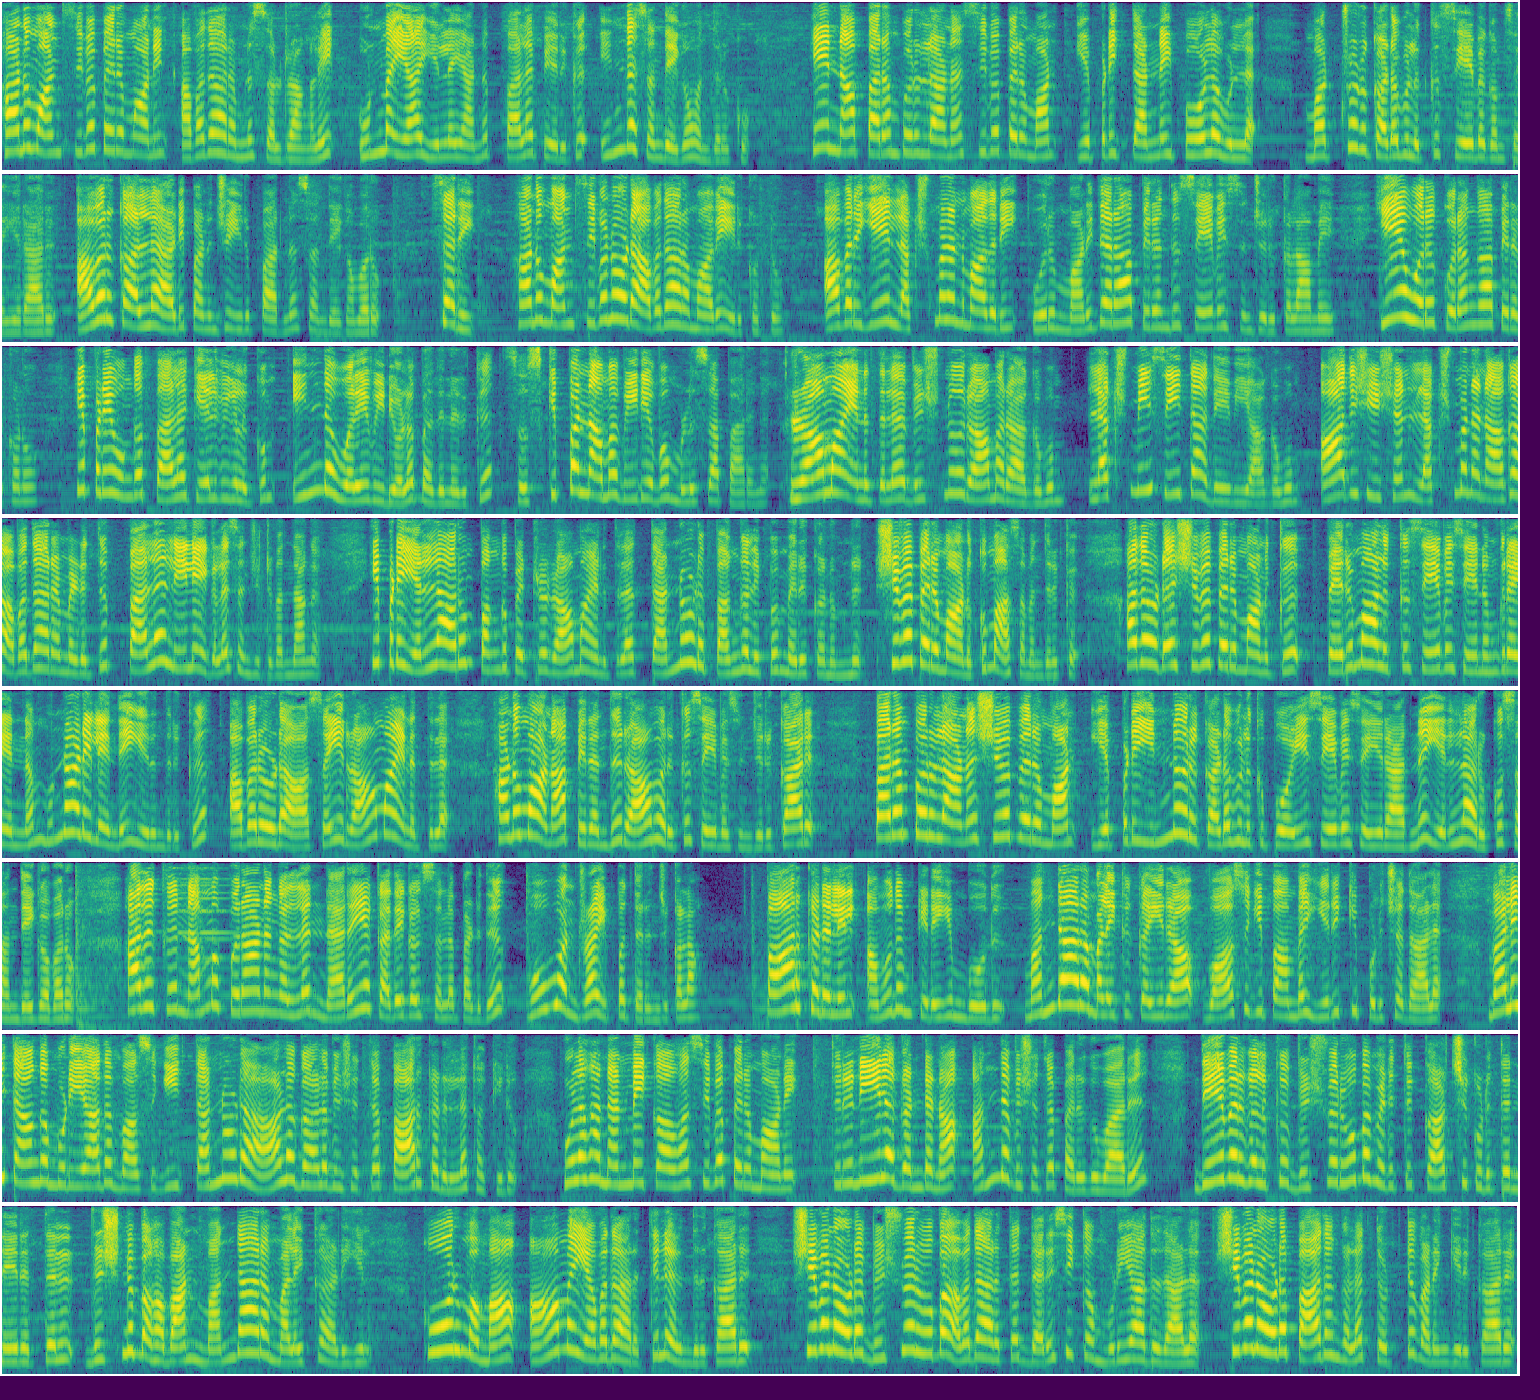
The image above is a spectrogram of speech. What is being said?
ஹனுமான் சிவபெருமானின் அவதாரம்னு சொல்றாங்களே உண்மையா இல்லையான்னு பல பேருக்கு இந்த சந்தேகம் வந்திருக்கும். ஏன்னா பரம்பொருளான சிவபெருமான் எப்படி தன்னை போல உள்ள மற்றொரு கடவுளுக்கு சேவகம் செய்யறாரு அவர் காலில் அடிபணிஞ்சு இருப்பார்னு சந்தேகம் வரும். சரி ஹனுமான் சிவனோட அவதாரமாவே இருக்கட்டும். அவரையே லக்ஷ்மணன் மாதிரி ஒரு மனிதரா பிறந்து சேவை செஞ்சிருக்கலாமே. ஏன் ஒரு குரங்கா பிறக்கணும்? இப்படி உங்க பல கேள்விகளுக்கும் இந்த ஒரே வீடியோல பதில் இருக்கு. சோ ஸ்கிப் பண்ணாம வீடியோவை முழுசா பாருங்க. ராமாயணத்துல விஷ்ணு ராமராகவும் லக்ஷ்மி சீதா தேவியாகவும் ஆதிசேஷன் லக்ஷ்மணனாக அவதாரம் எடுத்து பல லீலைகளை செஞ்சுட்டு வந்தாங்க. இப்படி எல்லாரும் பங்கு பெற்ற ராமாயணத்துல தன்னோட பங்களிப்பும் இருக்கணும்னு சிவபெருமானுக்கும் ஆசை வந்திருக்கு. அதோட சிவபெருமானுக்கு பெருமாளுக்கு சேவை செய்யணுங்கிற எண்ணம் முன்னாடியிலேருந்தே இருந்திருக்கு. அவர் ராமரோட ஆசை ராமாயணத்துல ஹனுமானா பிறந்து ராமருக்கு சேவை செஞ்சிருக்காரு. பரம்பொருளான சிவபெருமான் எப்படி இன்னொரு கடவுளுக்கு போய் சேவை செய்யறாருன்னு எல்லாருக்கும் சந்தேகம் வரும். அதுக்கு நம்ம புராணங்கள்ல நிறைய கதைகள் சொல்லப்படுது. ஒவ்வொன்றா இப்ப தெரிஞ்சுக்கலாம். பார்க்கடலில் அமுதம் கிடையும் போது மந்தார மலைக்கு கயிறா வாசுகி பாம்பை இறுக்கி பிடிச்சதால வலி தாங்க முடியாத வாசுகி தன்னோட ஆழகால விஷத்தை பார்க்கடல்ல கக்கிடும். உலக நன்மைக்காக சிவபெருமானே திருநீலகண்டனா அந்த விஷத்தை பருகுவாரு. தேவர்களுக்கு விஸ்வரூபம் எடுத்து காட்சி கொடுத்த நேரத்தில் விஷ்ணு பகவான் மந்தார மலைக்கு அடியில் கூர்மமா ஆமை அவதாரத்தில் இருந்திருக்காரு. சிவனோட விஸ்வரூப அவதாரத்தை தரிசிக்க முடியாததால சிவனோட பாதங்களை தொட்டு வணங்கியிருக்காரு.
